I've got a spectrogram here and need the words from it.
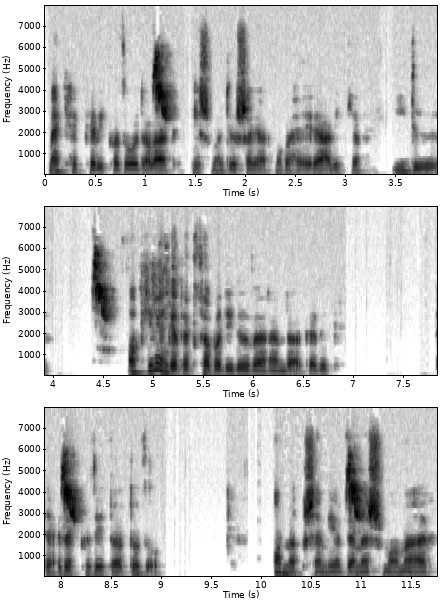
meghekkelik az oldalát, és majd ő saját maga helyreállítja. Idő. Aki rengeteg szabadidővel rendelkezik. Te ezek közé tartozol? Annak sem érdemes ma már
